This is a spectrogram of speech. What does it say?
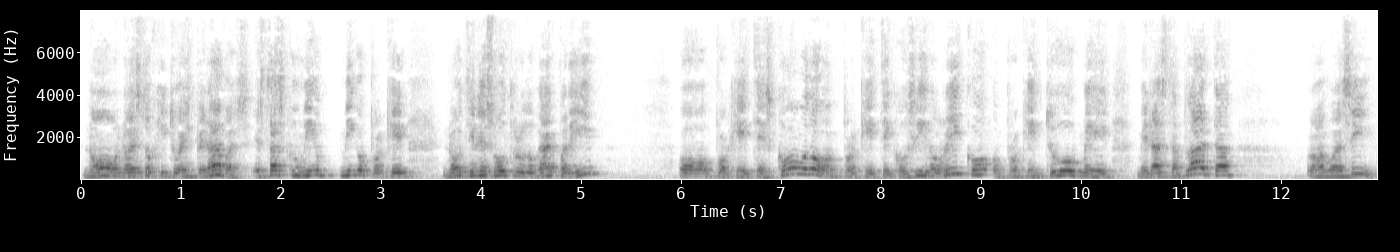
no, no es lo que tú esperabas? ¿Estás conmigo, conmigo porque no tienes otro lugar para ir? O porque te es cómodo, o porque te cocino rico, o porque tú me, me das la plata, o algo así.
